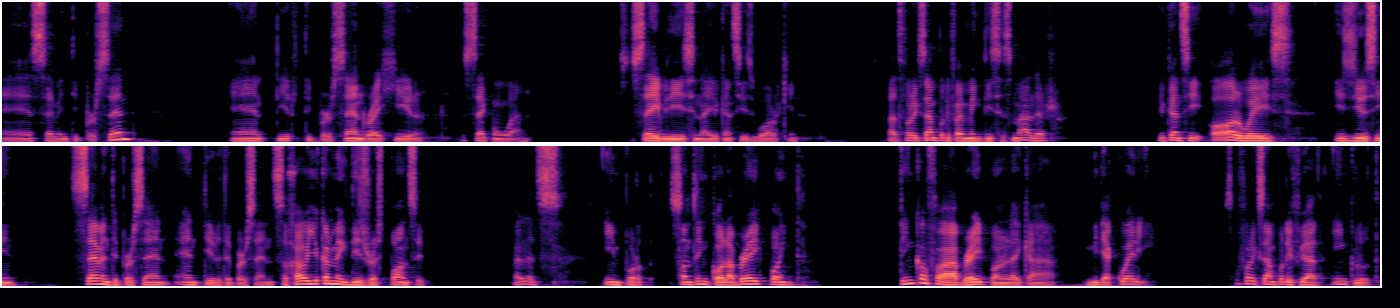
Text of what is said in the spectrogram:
70% uh, and 30% right here, the second one. So save this and now you can see it's working. But for example, if I make this smaller, you can see always is using 70% and 30%. So how you can make this responsive? Well, let's import something called a breakpoint. Think of a breakpoint like a media query. So for example, if you add include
